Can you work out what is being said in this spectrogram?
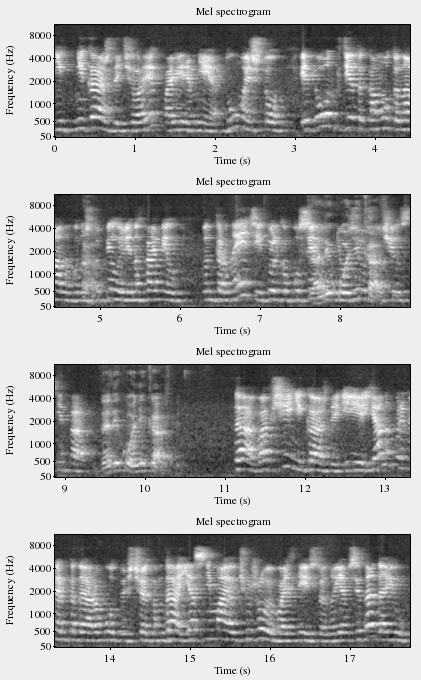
Не, не каждый человек, поверь мне, думает, что это он где-то кому-то на ногу наступил или нахамил в интернете, и только после Далеко этого у него все случилось не так. Далеко не каждый. Да, вообще не каждый. И я, например, когда работаю с человеком, да, я снимаю чужое воздействие, но я всегда даю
